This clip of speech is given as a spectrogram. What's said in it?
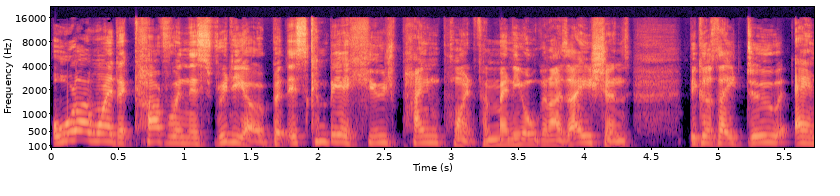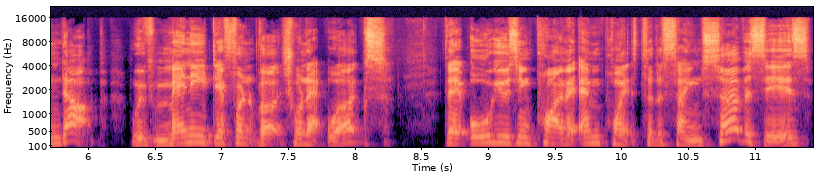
all I wanted to cover in this video, but this can be a huge pain point for many organizations because they do end up with many different virtual networks. They're all using private endpoints to the same services.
